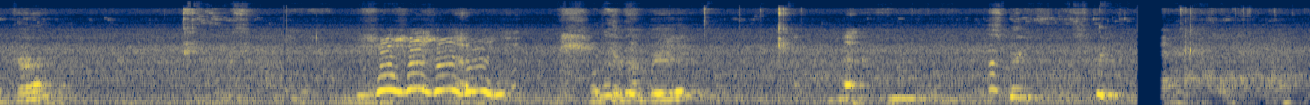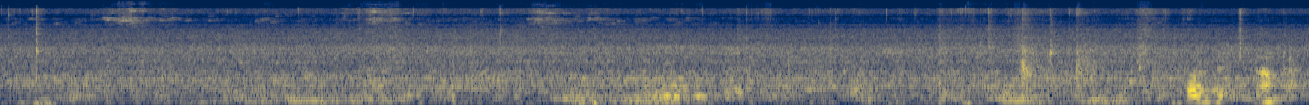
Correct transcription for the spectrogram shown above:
okay? Okay, baby? Speak, speak. Oh.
